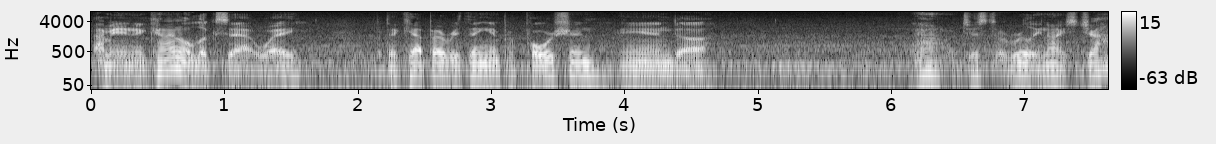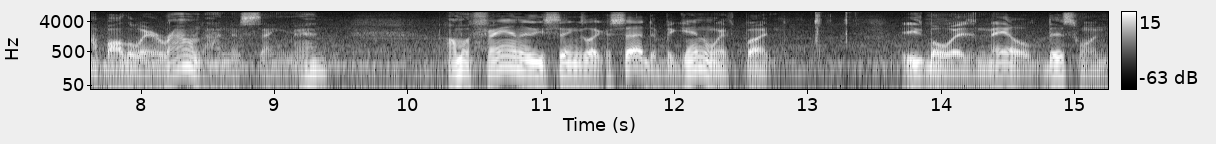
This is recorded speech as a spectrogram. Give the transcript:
I mean, it kind of looks that way. But they kept everything in proportion, and uh, Oh, just a really nice job all the way around on this thing, man. I'm a fan of these things, like I said, to begin with, but these boys nailed this one.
